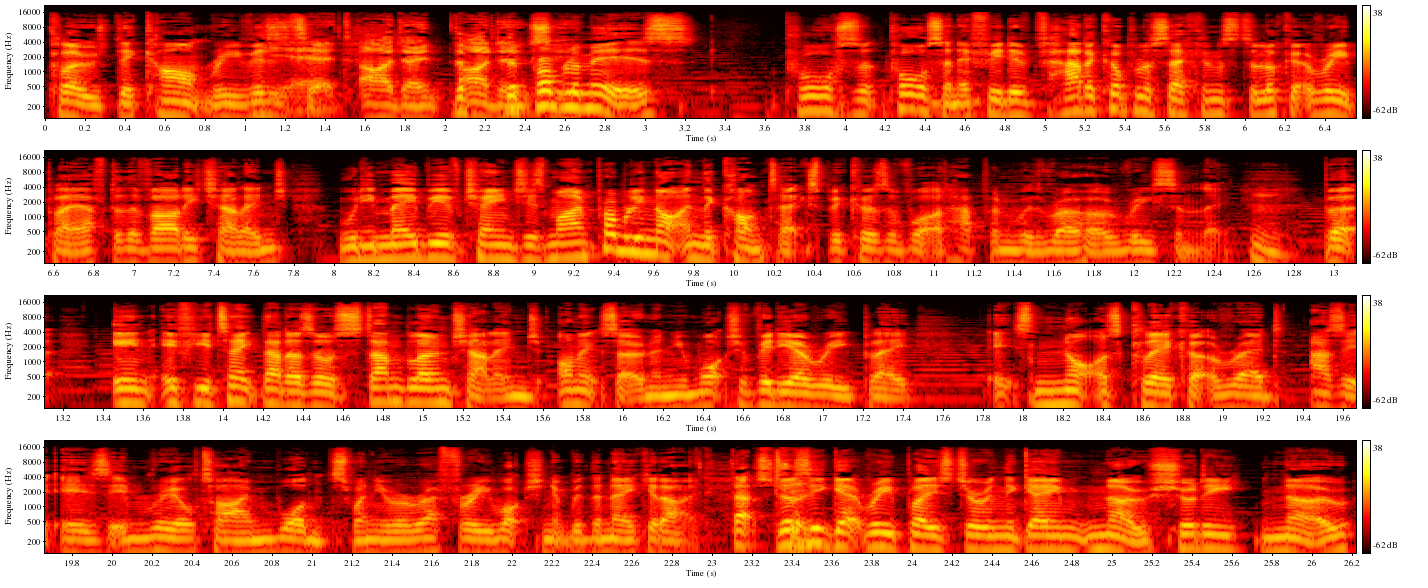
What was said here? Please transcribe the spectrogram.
closed. They can't revisit yeah, it. I don't. The, I don't. problem see. is, Pawson, Pawson, if he'd have had a couple of seconds to look at a replay after the Vardy challenge, would he maybe have changed his mind? Probably not in the context because of what had happened with Rojo recently. Hmm. But in if you take that as a standalone challenge on its own and you watch a video replay, it's not as clear cut a red as it is in real time once when you're a referee watching it with the naked eye. That's Does true. he get replays during the game? No. Should he? No.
